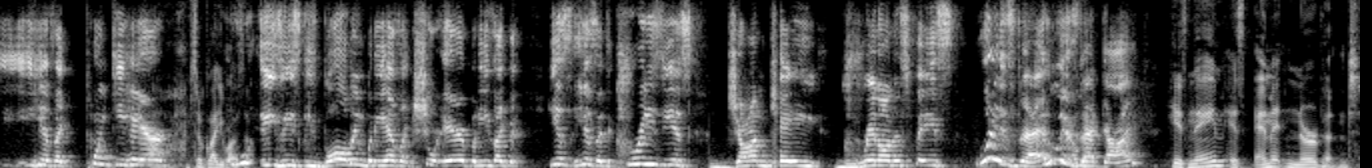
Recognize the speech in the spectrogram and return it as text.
he has like pointy hair. Oh, I'm so glad you brought this. He's, he's, he's balding, but he has like short hair. But he's like the he has he has like the craziest John K. grin on his face. What is that? Who is that guy? His name is Emmitt Nervend.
